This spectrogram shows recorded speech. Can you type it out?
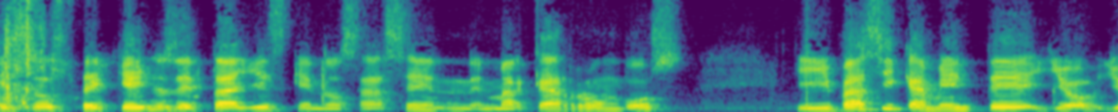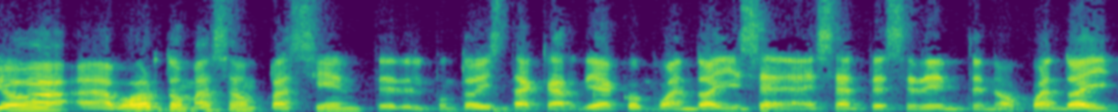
esos pequeños detalles que nos hacen marcar rumbos. Y básicamente yo, yo abordo más a un paciente desde el punto de vista cardíaco cuando hay ese, ese antecedente, ¿no? Cuando hay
